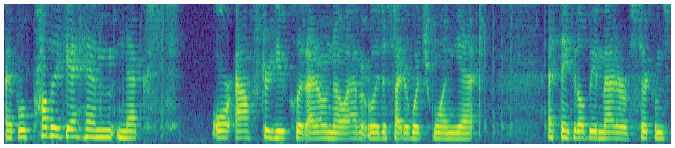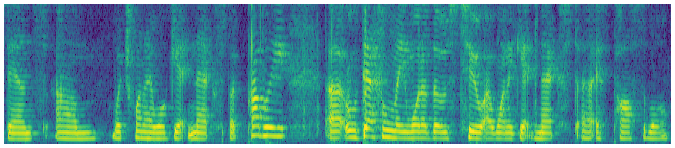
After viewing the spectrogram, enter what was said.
I will probably get him next or after Euclid. I don't know. I haven't really decided which one yet. I think it'll be a matter of circumstance um, which one I will get next, but probably, uh, or definitely one of those two I want to get next uh, if possible.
